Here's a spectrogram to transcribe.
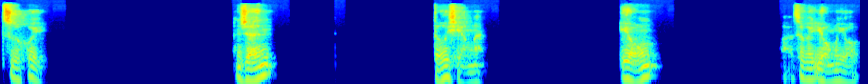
智慧、仁、德行啊，勇啊，这个勇有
